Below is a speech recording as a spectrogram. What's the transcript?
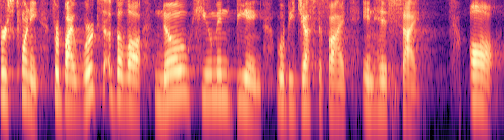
Verse 20, for by works of the law, no human being will be justified in his sight. All,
